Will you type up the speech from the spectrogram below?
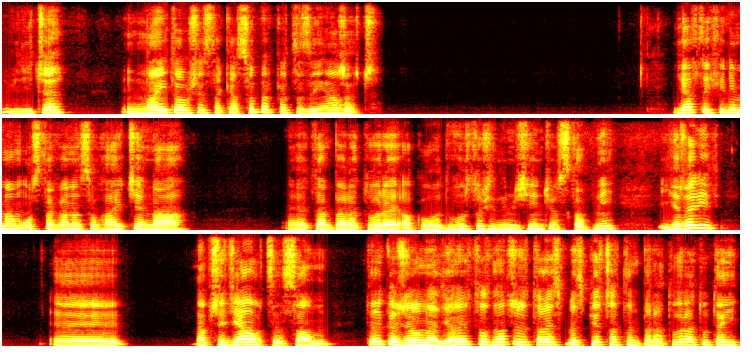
Widzicie? No i to już jest taka super precyzyjna rzecz. Ja w tej chwili mam ustawione, słuchajcie, na e, temperaturę około 270 stopni. Jeżeli e, na przedziałce są tylko zielone diody, to znaczy, że to jest bezpieczna temperatura. Tutaj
